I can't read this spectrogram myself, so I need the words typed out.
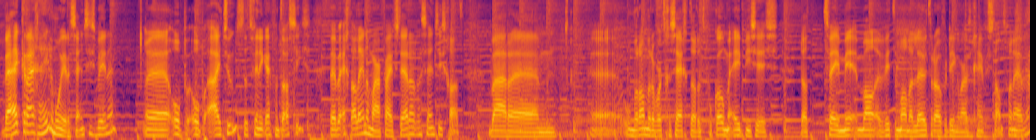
wij krijgen hele mooie recensies binnen. Eh, op, op iTunes. Dat vind ik echt fantastisch. We hebben echt alleen nog maar 5 sterren recensies gehad. Waar ehm, eh, onder andere wordt gezegd dat het volkomen episch is. Dat twee man- witte mannen leuteren over dingen waar ze geen verstand van hebben.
